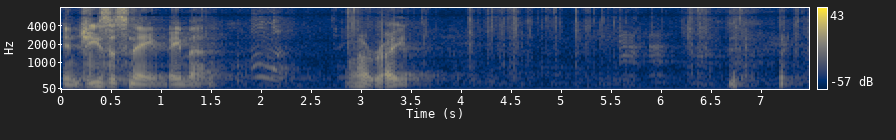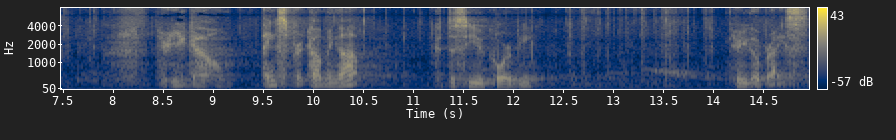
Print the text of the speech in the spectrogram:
In Jesus' name, amen. All right. Here you go. Thanks for coming up. Good to see you, Corby. Here you go, Bryce.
